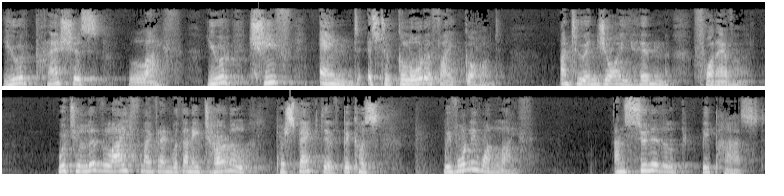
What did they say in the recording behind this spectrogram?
your precious life, your chief end is to glorify God and to enjoy Him forever. We're to live life, my friend, with an eternal perspective because we've only one life. And soon it'll be past.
